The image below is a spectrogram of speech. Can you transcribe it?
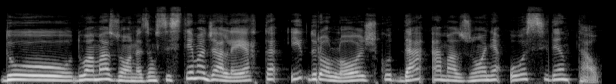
do, do Amazonas. É um sistema de alerta hidrológico da Amazônia Ocidental.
